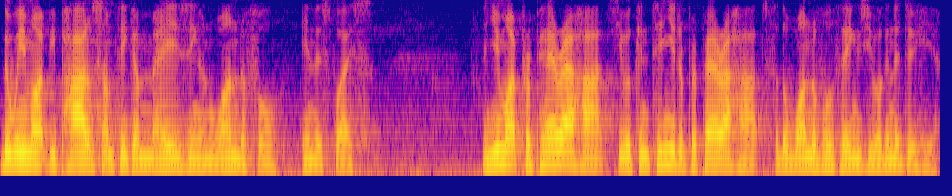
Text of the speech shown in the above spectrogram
That we might be part of something amazing and wonderful in this place. And you might prepare our hearts, you will continue to prepare our hearts for the wonderful things you are going to do here.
